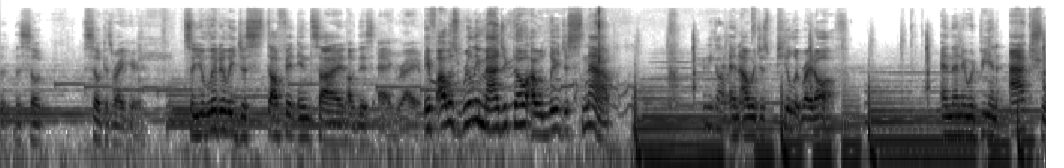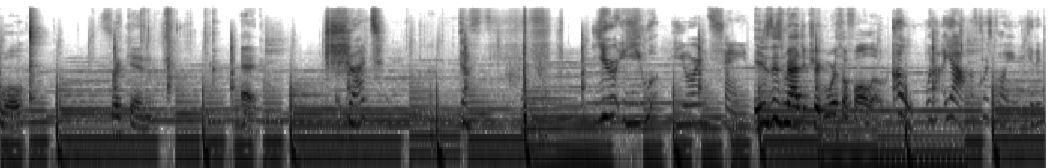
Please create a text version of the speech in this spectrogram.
the, the silk silk is right here. So you literally just stuff it inside of this egg, right? If I was really magic though, I would literally just snap Here we go. and I would just peel it right off. And then it would be an actual freaking egg. Shut the. You're you. You're insane. Is this magic trick worth a follow? Oh, what? Yeah, of course I'll follow you. Are you kidding?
